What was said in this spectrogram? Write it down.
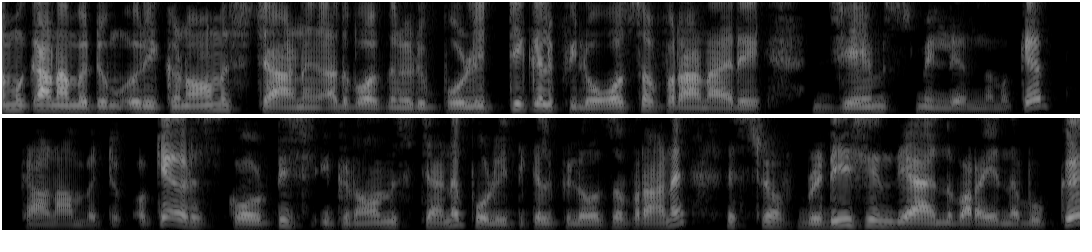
നമുക്ക് കാണാൻ പറ്റും ഒരു ഇക്കണോമിസ്റ്റ് ആണ്. അതുപോലെ തന്നെ ഒരു പൊളിറ്റിക്കൽ ഫിലോസഫറാണ് ആര്? ജെയിംസ് മില്ല് എന്ന് നമുക്ക് കാണാൻ പറ്റും. ഓക്കെ ഒരു സ്കോട്ടിഷ് ഇക്കണോമിസ്റ്റ് ആണ് പൊളിറ്റിക്കൽ ഫിലോസഫറാണ് ഹിസ്റ്ററി ഓഫ് ബ്രിട്ടീഷ് ഇന്ത്യ എന്ന് പറയുന്ന ബുക്ക്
